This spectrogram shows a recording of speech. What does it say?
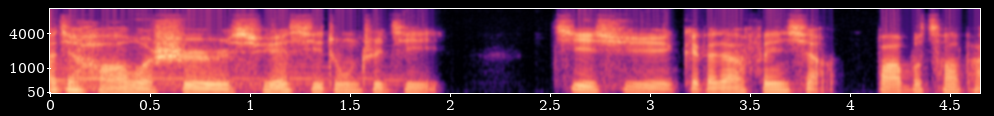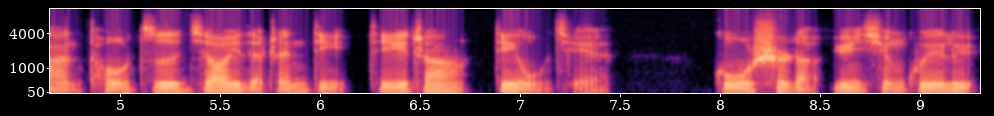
大家好，我是学习中之机，继续给大家分享八步操盘投资交易的真谛第一章第五节，股市的运行规律。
